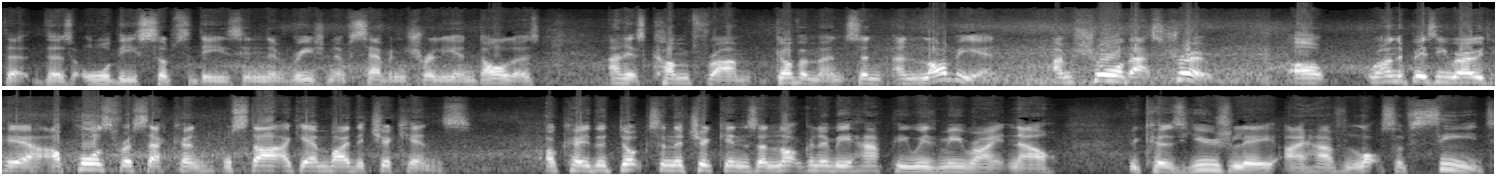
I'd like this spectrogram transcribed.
that there's all these subsidies in the region of $7 trillion and it's come from governments and, and lobbying. I'm sure that's true. Oh, we're on a busy road here. I'll pause for a second. We'll start again by the chickens. Okay, the ducks and the chickens are not going to be happy with me right now because usually I have lots of seed.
